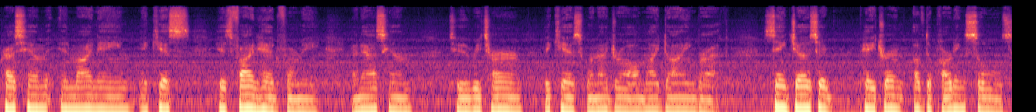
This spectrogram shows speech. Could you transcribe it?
Press him in my name and kiss his fine head for me, and ask him to return the kiss when I draw my dying breath. Saint Joseph, patron of departing souls,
